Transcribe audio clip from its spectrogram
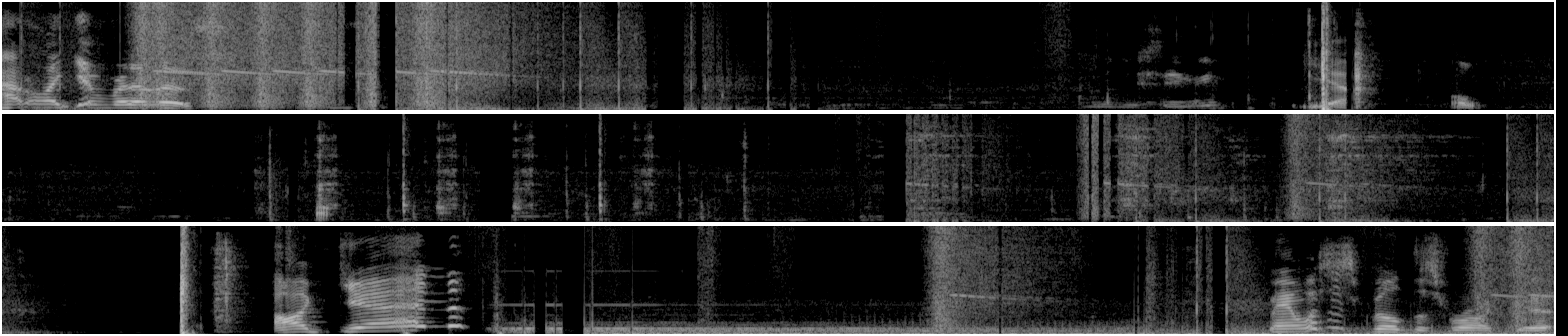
How do I get rid of this? Yeah. Oh. oh. Again? Man, let's just build this rocket.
